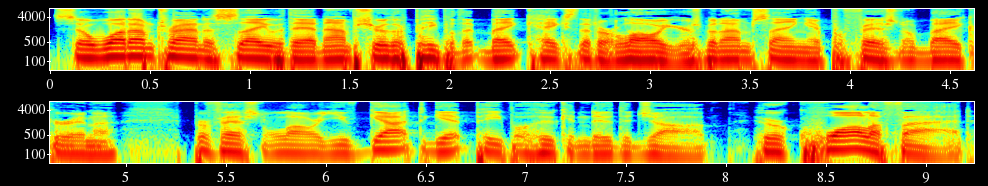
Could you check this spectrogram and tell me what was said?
So what I'm trying to say with that, and I'm sure there are people that bake cakes that are lawyers, but I'm saying a professional baker and a professional lawyer, you've got to get people who can do the job, who are qualified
